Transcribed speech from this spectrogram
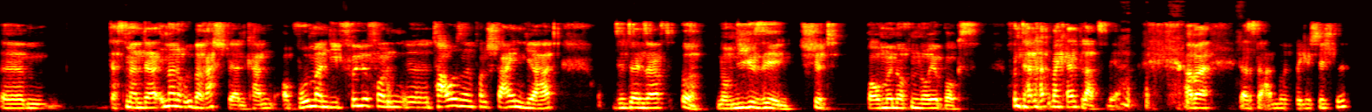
ähm, dass man da immer noch überrascht werden kann, obwohl man die Fülle von äh, Tausenden von Steinen hier hat, und dann sagt, oh, noch nie gesehen, shit, brauchen wir noch eine neue Box. Und dann hat man keinen Platz mehr. Aber das ist eine andere Geschichte.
